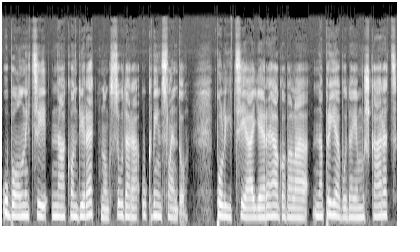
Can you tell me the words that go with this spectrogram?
u bolnici nakon direktnog sudara u Queenslandu. Policija je reagovala na prijavu da je muškarac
